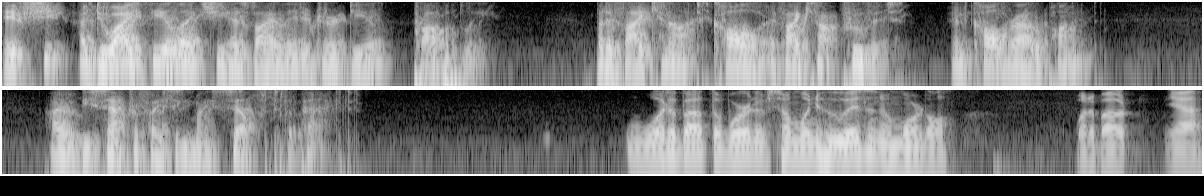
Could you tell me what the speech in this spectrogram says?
If she uh, do I feel like she has violated her deal? Probably. But if I cannot call her, if I cannot prove it and call her out upon it, I would be sacrificing myself to the pact. What about the word of someone who isn't immortal? What about yeah?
